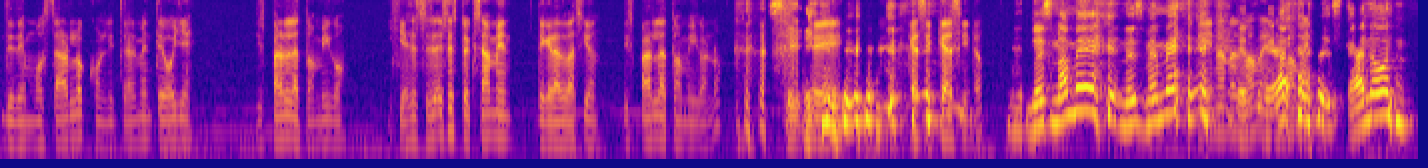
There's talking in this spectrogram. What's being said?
de demostrarlo con literalmente, oye, dispárale a tu amigo? Y ese, ese es tu examen de graduación dispararle a tu amigo, ¿no? Sí. Eh, casi, casi, ¿no? No es mame, no es meme. Sí, no, no es, mame, es, canon.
